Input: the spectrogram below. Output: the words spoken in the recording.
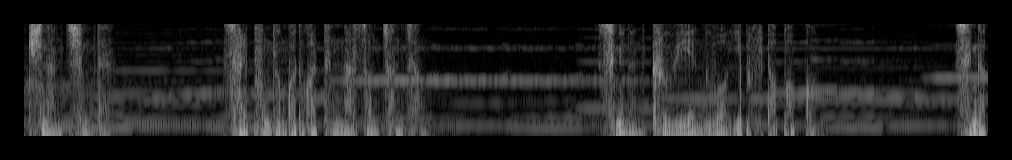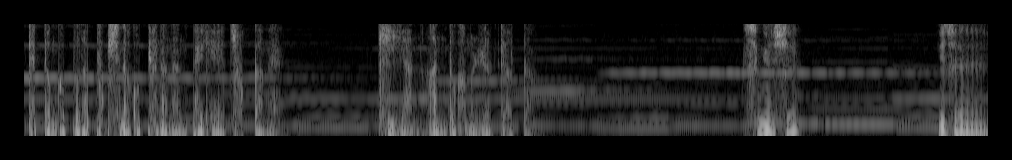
푹신한 침대, 살 풍경과도 같은 낯선 천장. 승유는 그 위에 누워 이불을 덮었고 생각했던 것보다 푹신하고 편안한 베개의 촉감에 기이한 안도감을 느꼈다. 승윤 씨, 이제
